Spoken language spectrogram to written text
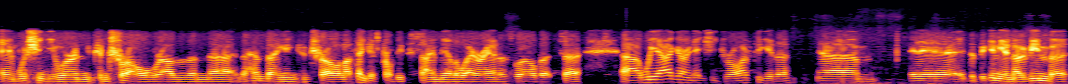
and wishing you were in control rather than uh, him being in control. I think it's probably the same the other way around as well. But uh, uh, we are going to actually drive together um, uh, at the beginning of November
